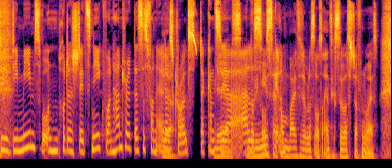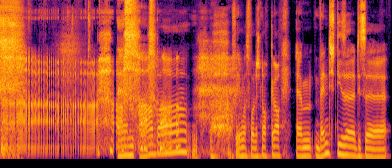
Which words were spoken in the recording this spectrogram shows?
die, die Memes, wo unten drunter steht Sneak 100? Das ist von Elder Ja. Scrolls. Da kannst du ja, das- alles wo die Memes herkommen, weiß ich, aber das ist auch das Einzige, was ich davon weiß. Ah. Ähm, aber auf irgendwas wollte ich noch, genau. Ähm, wenn ich diese, diese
